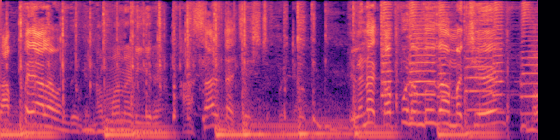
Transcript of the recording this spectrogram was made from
சப்பையால வந்து நம்ம நடிக்கிற? அசால்ட்டா ஜெயிச்சுட்டு போயிட்டேன். இல்லனா கப்பு நம்புதுதான் மச்சி. ஓ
